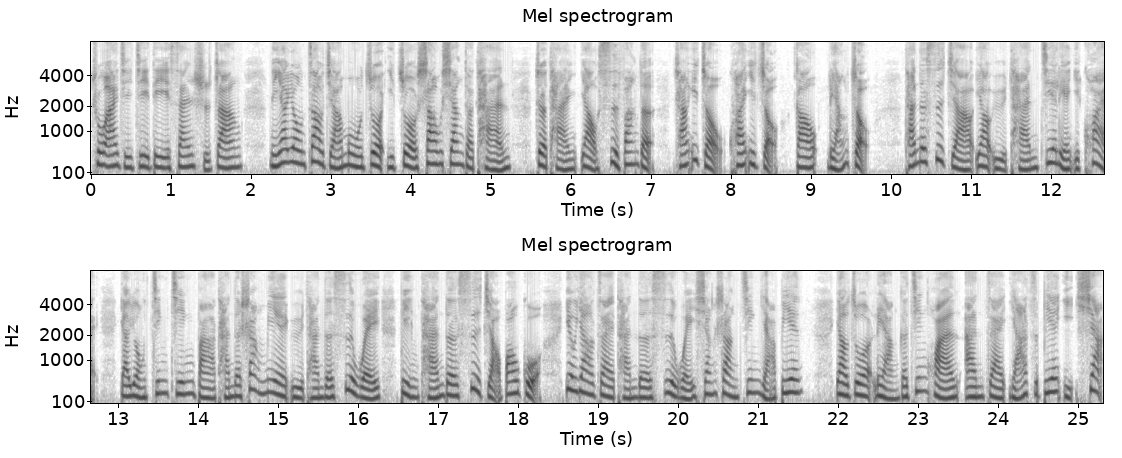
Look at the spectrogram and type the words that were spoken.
出埃及记第三十章，你要用皂荚木做一座烧香的坛。这坛要四方的，长一肘，宽一肘，高两肘。坛的四角要与坛接连一块，要用金巾把坛的上面与坛的四围，并坛的四角包裹，又要在坛的四围镶上金牙边，要做两个金环，安在牙子边以下，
